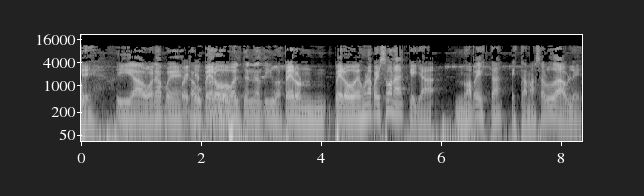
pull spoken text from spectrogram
Fuerte. y ahora pues Fuerte, está buscando pero- alternativas. Pero, pero es una persona que ya no apesta, está más saludable,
